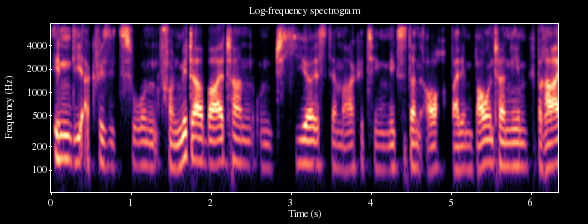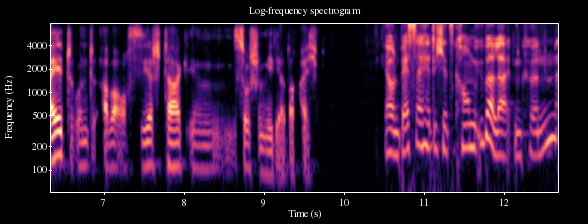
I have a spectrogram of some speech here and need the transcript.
in die Akquisition von Mitarbeitern und hier ist der Marketingmix dann auch bei den Bauunternehmen breit und aber auch sehr stark im Social-Media-Bereich. Ja, und besser hätte ich jetzt kaum überleiten können.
